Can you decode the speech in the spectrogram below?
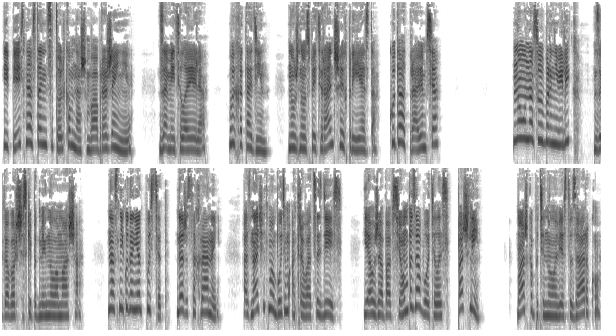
и песня останется только в нашем воображении», — заметила Эля. «Выход один. Нужно успеть раньше их приезда. Куда отправимся?» «Ну, у нас выбор невелик», — заговорчески подмигнула Маша. «Нас никуда не отпустят, даже с охраной. А значит, мы будем отрываться здесь. Я уже обо всем позаботилась. Пошли!» Машка потянула Весту за руку,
